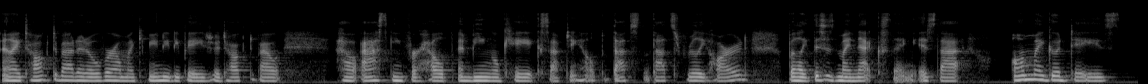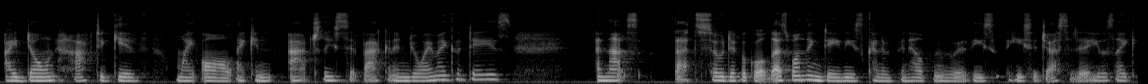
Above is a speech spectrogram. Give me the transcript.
And I talked about it over on my community page. I talked about how asking for help and being okay accepting help that's that's really hard but like this is my next thing is that on my good days i don't have to give my all i can actually sit back and enjoy my good days and that's that's so difficult. That's one thing Davey's kind of been helping me with. He's he suggested it. He was like,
